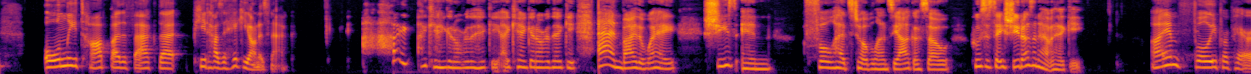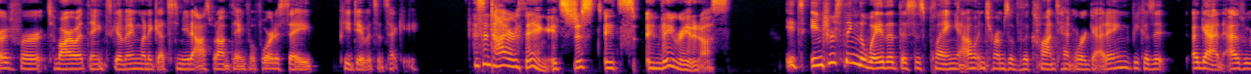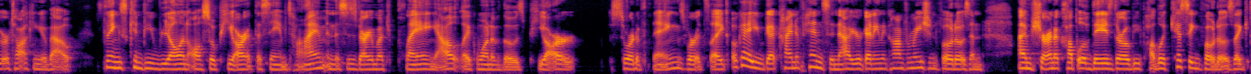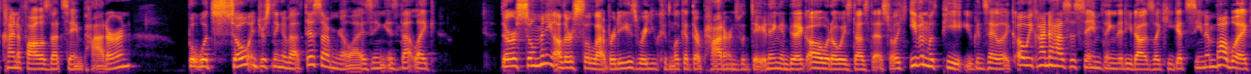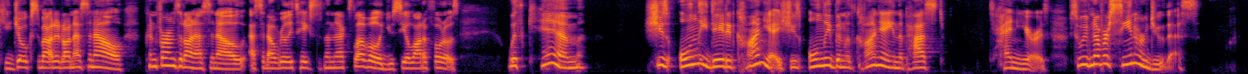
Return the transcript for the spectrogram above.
Only topped by the fact that Pete has a hickey on his neck. I, I can't get over the hickey. I can't get over the hickey. And by the way, she's in full head to toe Balenciaga. So who's to say she doesn't have a hickey? I am fully prepared for tomorrow at Thanksgiving when it gets to me to ask what I'm thankful for to say Pete Davidson's hickey. This entire thing, it's just, it's invigorated us. It's interesting the way that this is playing out in terms of the content we're getting because it, again, as we were talking about, things can be real and also PR at the same time. And this is very much playing out like one of those PR sort of things where it's like, okay, you get kind of hints and now you're getting the confirmation photos. And I'm sure in a couple of days there will be public kissing photos. Like it kind of follows that same pattern. But what's so interesting about this, I'm realizing, is that like there are so many other celebrities where you can look at their patterns with dating and be like, oh, it always does this. Or like even with Pete, you can say, like, oh, he kind of has the same thing that he does. Like he gets seen in public, he jokes about it on SNL, confirms it on SNL. SNL really takes it to the next level. You see a lot of photos. With Kim, she's only dated Kanye. She's only been with Kanye in the past 10 years. So we've never seen her do this.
